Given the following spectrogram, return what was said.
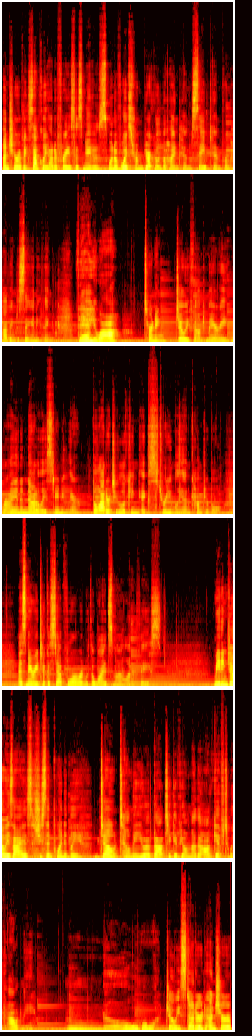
unsure of exactly how to phrase his news, when a voice from directly behind him saved him from having to say anything. There you are! Turning, Joey found Mary, Ryan, and Natalie standing there, the latter two looking extremely uncomfortable as Mary took a step forward with a wide smile on her face. Meeting Joey's eyes, she said pointedly, Don't tell me you're about to give your mother our gift without me. No, Joey stuttered, unsure of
